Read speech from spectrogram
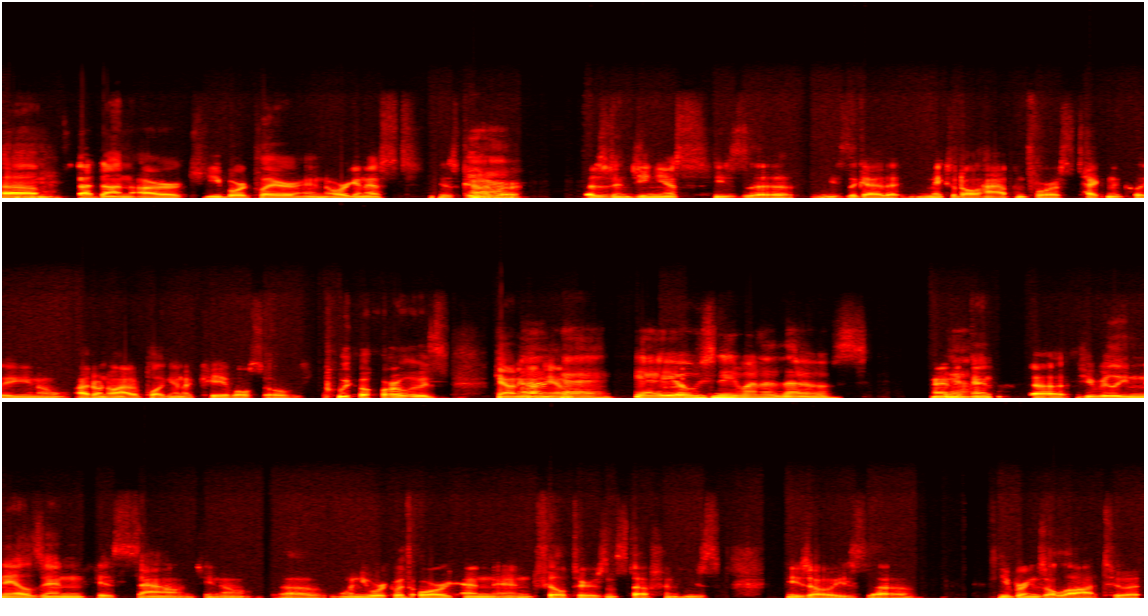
Um, Scott Dunn, our keyboard player and organist, is kind Yeah. of our resident genius. He's the he's the guy that makes it all happen for us. Technically, you know, I don't know how to plug in a cable, so we are always counting on him. Okay, yeah, you always need one of those. And Yeah. and uh, he really nails in his sound. You know, uh, when you work with organ and filters and stuff, and he's he's always uh, he brings a lot to it.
